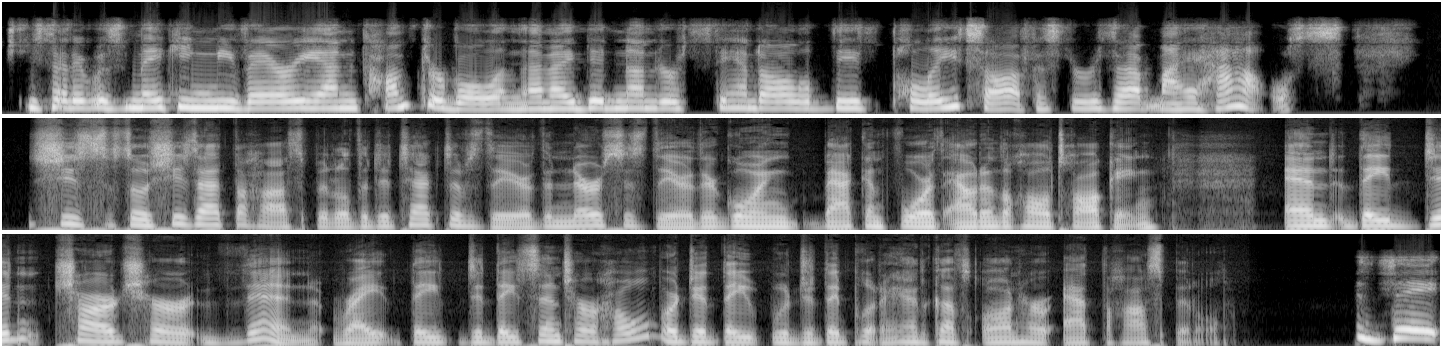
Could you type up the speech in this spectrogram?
She said it was making me very uncomfortable. And then I didn't understand all of these police officers at my house. She's so she's at the hospital. The detective's there. The nurse is there. They're going back and forth out in the hall talking. And they didn't charge her then, right? They did they send her home or did they or did they put handcuffs on her at the hospital? They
